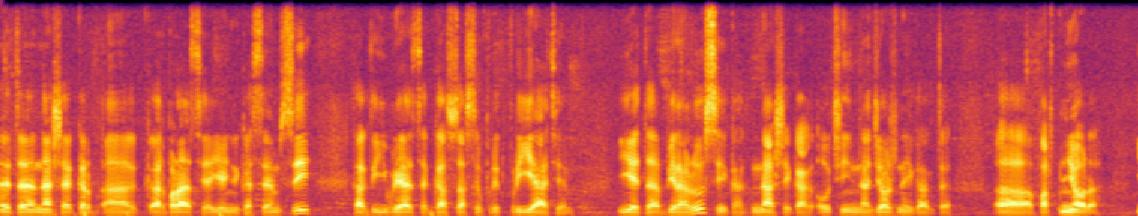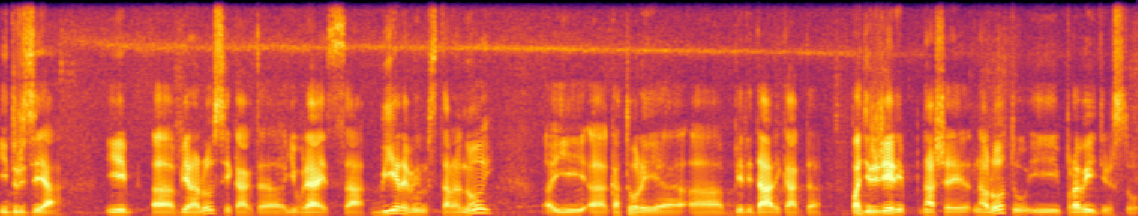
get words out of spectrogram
это наша корпорация Юника СМС, как является государственным предприятием. И это Беларуси, как наши, как очень надежные как-то э, партнеры и друзья. И э, Беларусь как-то является первым страной, и, которые передали как-то, поддержали нашему народу и правительству.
